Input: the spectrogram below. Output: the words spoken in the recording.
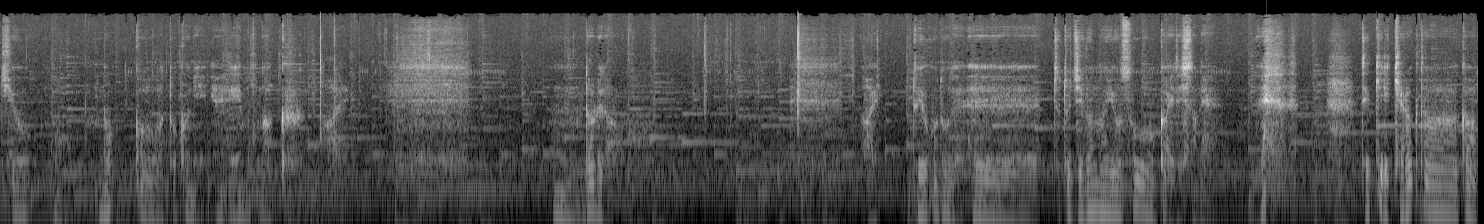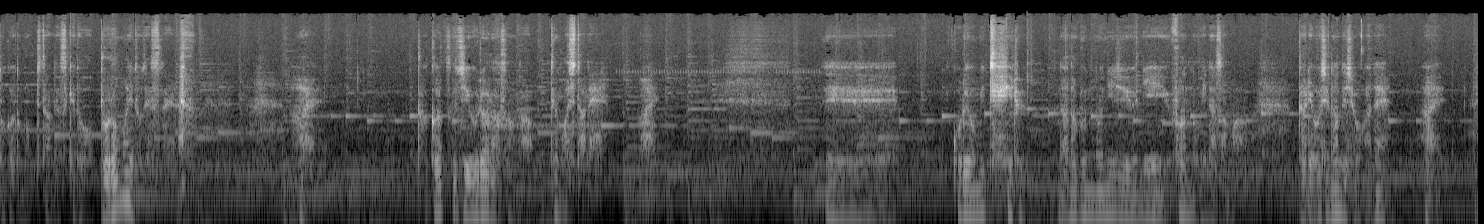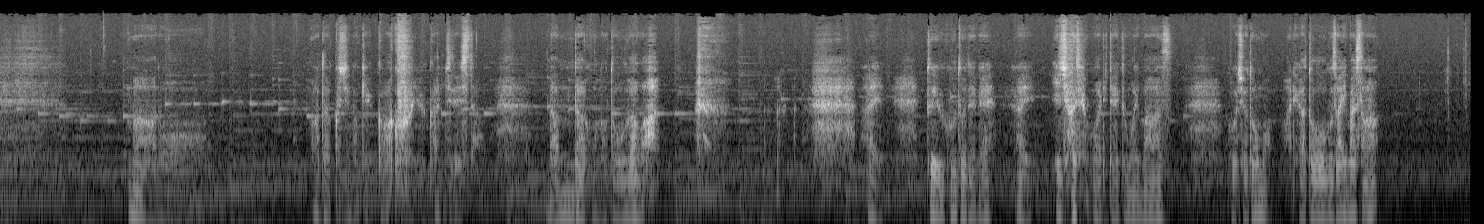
一応まあ中は特に絵もなく。はい。うん誰だろうな。はい。ということでえー、ちょっと自分の予想外でしたね。てっきりキャラクターカードかと思ってたんですけどブロマイドですね辻うららさんが出ましたね。はい。えー、これを見ている7分の22ファンの皆様誰推しなんでしょうかね。はい。まああの私の結果はこういう感じでした。なんだこの動画は。はい。ということでね。はい。以上で終わりたいと思います。ご視聴どうもありがとうございました。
